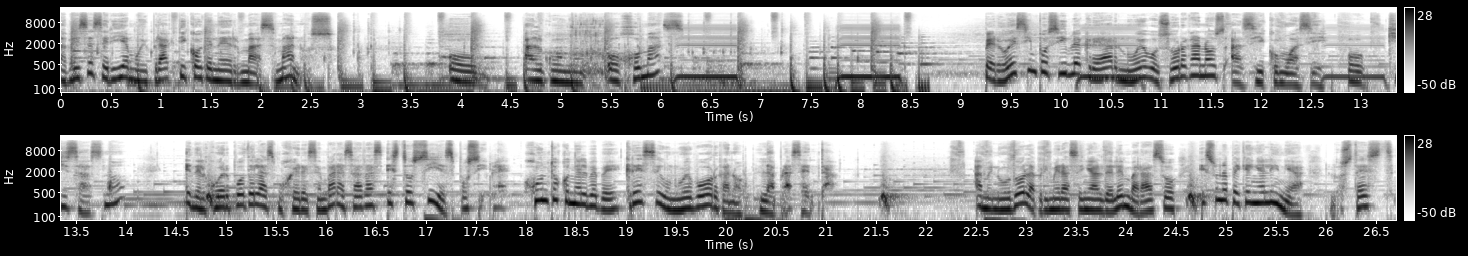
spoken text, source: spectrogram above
A veces sería muy práctico tener más manos. ¿O algún ojo más? Pero es imposible crear nuevos órganos así como así. O quizás no. En el cuerpo de las mujeres embarazadas esto sí es posible. Junto con el bebé crece un nuevo órgano, la placenta. A menudo la primera señal del embarazo es una pequeña línea. Los tests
